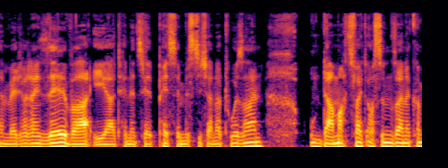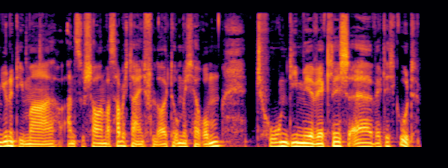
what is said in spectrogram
dann werde ich wahrscheinlich selber eher tendenziell pessimistischer Natur sein. Und da macht es vielleicht auch Sinn, seine Community mal anzuschauen, was habe ich da eigentlich für Leute um mich herum? Tun die mir wirklich, äh, wirklich gut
